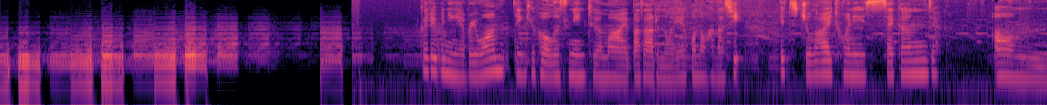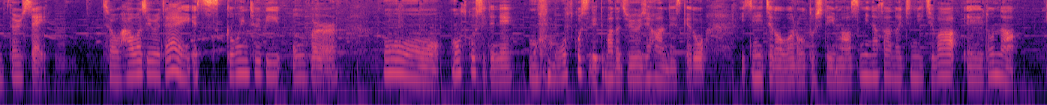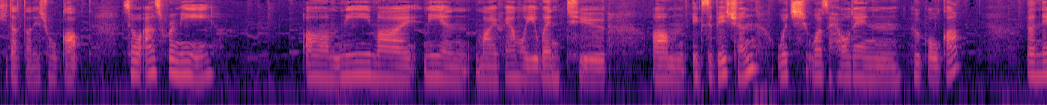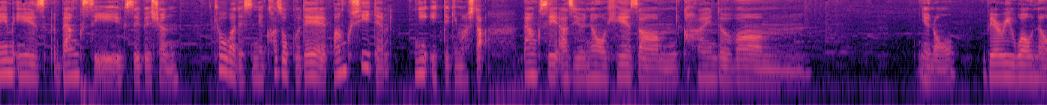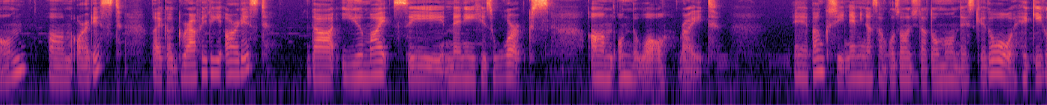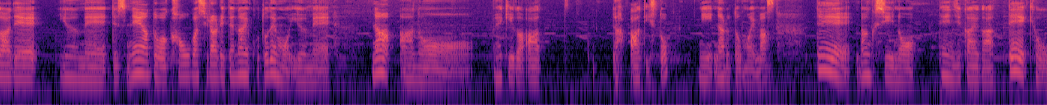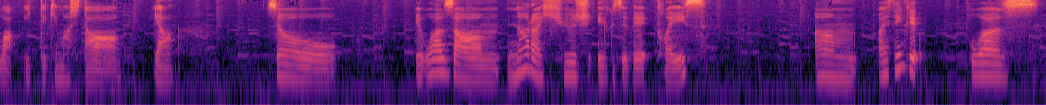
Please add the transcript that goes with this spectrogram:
Good evening, everyone. Thank you for listening to my バザールの英語の話。It's July 22nd, um, Thursday. So, how was your day? It's going to be over. もう、もう少しでね、もう、もう少しでってまだ10時半ですけど、一日が終わろうとしています。皆さんの一日は、えー、どんな日だったでしょうか So, as for me, um, me, my, me and my family went to um, exhibition which was held in Fukuoka. The name is Banksy Exhibition. 今日はですね、家族でバンクシー展に行ってきました。Banksy, as you know, he is um, kind of, um, you know, very well known um, artist, like a graffiti artist That you might see many his works um, on the wall, right? えー、バンクシーね、皆さんご存知だと思うんですけど、壁画で有名ですね。あとは顔が知られてないことでも有名な、あのー、壁画アーアーティストになると思います。で、バンクシーの展示会があって、今日は行ってきました。Yeah. So, it was um, not a huge exhibit place. Um, I think it was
